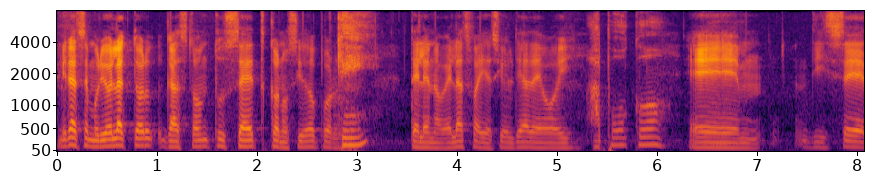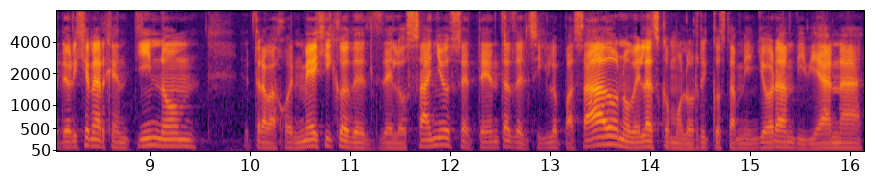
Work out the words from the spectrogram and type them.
Mira, se murió el actor Gastón Toussaint, conocido por ¿Qué? telenovelas, falleció el día de hoy. ¿A poco? Em, dice, de origen argentino, Trabajó en México desde los años 70 del siglo pasado. Novelas como Los ricos también lloran, Viviana,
